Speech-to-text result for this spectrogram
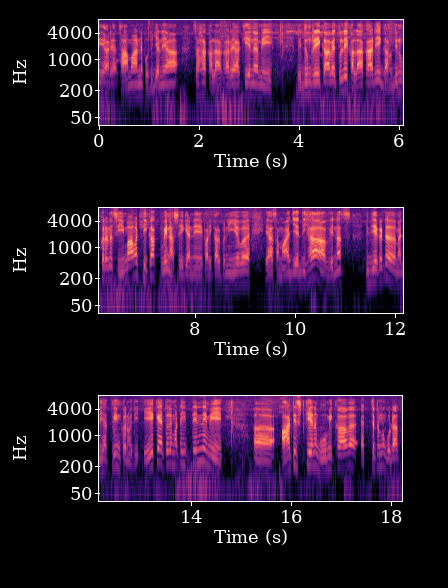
ඒ අර සාමාන්‍ය පොදු ජනයා සහ කලාකාරයා කියන මේ බෙදුම් රේඛාව ඇතුලේ කලාකාරයේ ගනුදෙනු කරන සීමාව ටිකක් වෙනස්. ඒ කියන්නේ පරිකල්පනීයව එයා සමාජය දිහා වෙනස් විදියකට මැදිහත් වීම කරනවා. ඉතින් ඒක ඇතුලේ මට හිතෙන්නේ මේ ආටිස්ට් කියන භූමිකාව ඇත්තටම ගොඩක්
